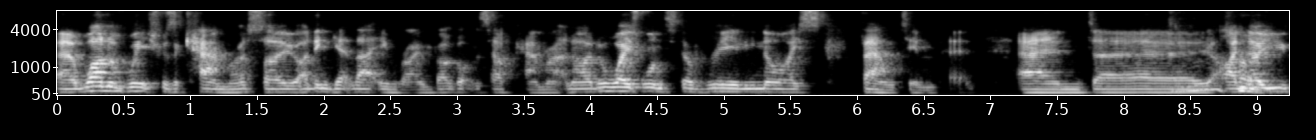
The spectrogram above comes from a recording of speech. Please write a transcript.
Uh, one of which was a camera, so I didn't get that in Rome, but I got myself a camera, and I'd always wanted a really nice fountain pen. And uh, I know you,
